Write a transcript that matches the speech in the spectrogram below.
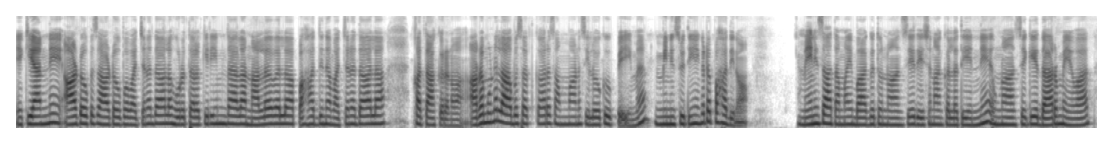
ඒ කියන්නේ ආටෝප සාටෝප වචන දාලා හුරතල් කිරීම දාලා නලවලා පහදින වචන දාලා කතා කරනවා. අරමුණ ලාභ සත්කාර සම්මාන සිලෝක උපෙීම මිනිස්සු ඉතින් එකට පහදිනවා. මේ නිසා තමයි භාග්‍යතුන් වහන්සේ දේශනා කළා තියෙන්නේ උන්වහන්සේගේ ධර්මයවත්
